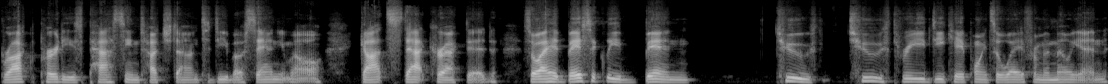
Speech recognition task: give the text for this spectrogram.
Brock Purdy's passing touchdown to Deebo Samuel got stat corrected. So I had basically been two, two, three DK points away from a million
